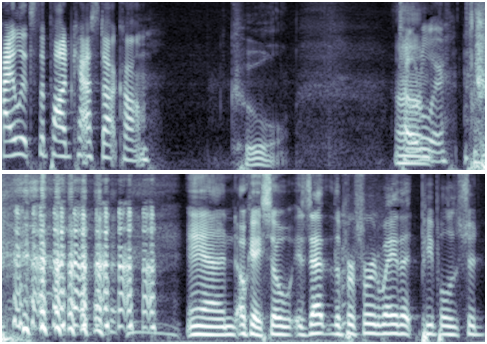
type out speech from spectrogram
pilotsthepodcast.com. cool. Um, Totally. And okay, so is that the preferred way that people should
